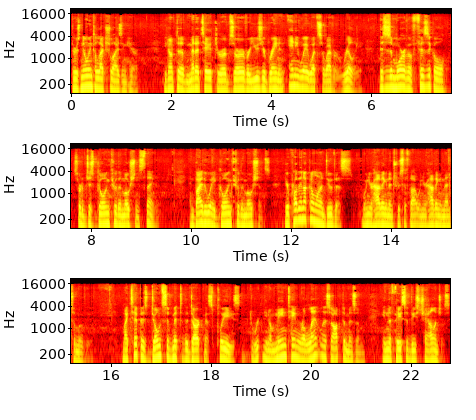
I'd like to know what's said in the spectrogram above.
there's no intellectualizing here. You don't have to meditate or observe or use your brain in any way whatsoever, really. This is a more of a physical, sort of just going through the motions thing. And by the way, going through the motions. You're probably not going to want to do this when you're having an intrusive thought, when you're having a mental movie. My tip is don't submit to the darkness, please. You know, maintain relentless optimism in the face of these challenges.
